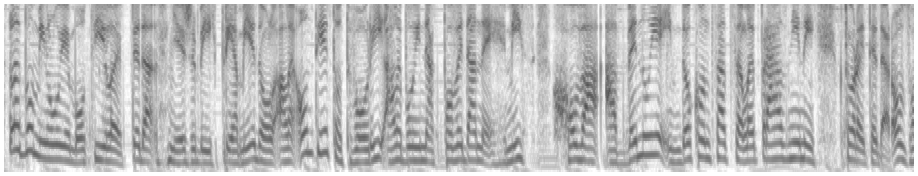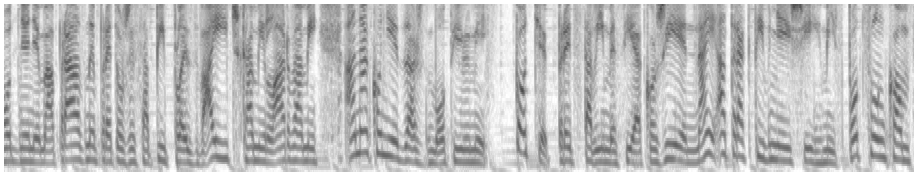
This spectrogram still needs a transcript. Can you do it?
lebo miluje motýle. Teda nie, že by ich priam jedol, ale on tieto tvorí, alebo inak povedané hmyz, chová a venuje im dokonca celé prázdniny, ktoré teda rozhodne nemá prázdne, pretože sa piple s vajíčkami, larvami a nakoniec až s motýlmi. Poďte, predstavíme si, ako žije najatraktívnejší hmyz pod slnkom,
